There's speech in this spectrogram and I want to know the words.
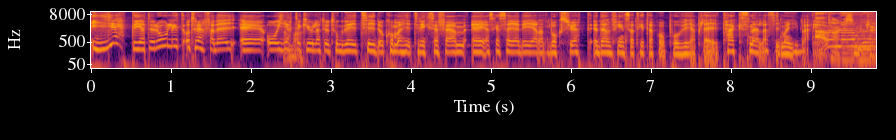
Jätte, jätteroligt att träffa dig eh, och Samma. jättekul att du tog dig tid att komma hit till Rix FM. Eh, jag ska säga det igen att Box 21, eh, den finns att titta på på Viaplay. Tack snälla Simon Gyberg. Tack så mycket.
